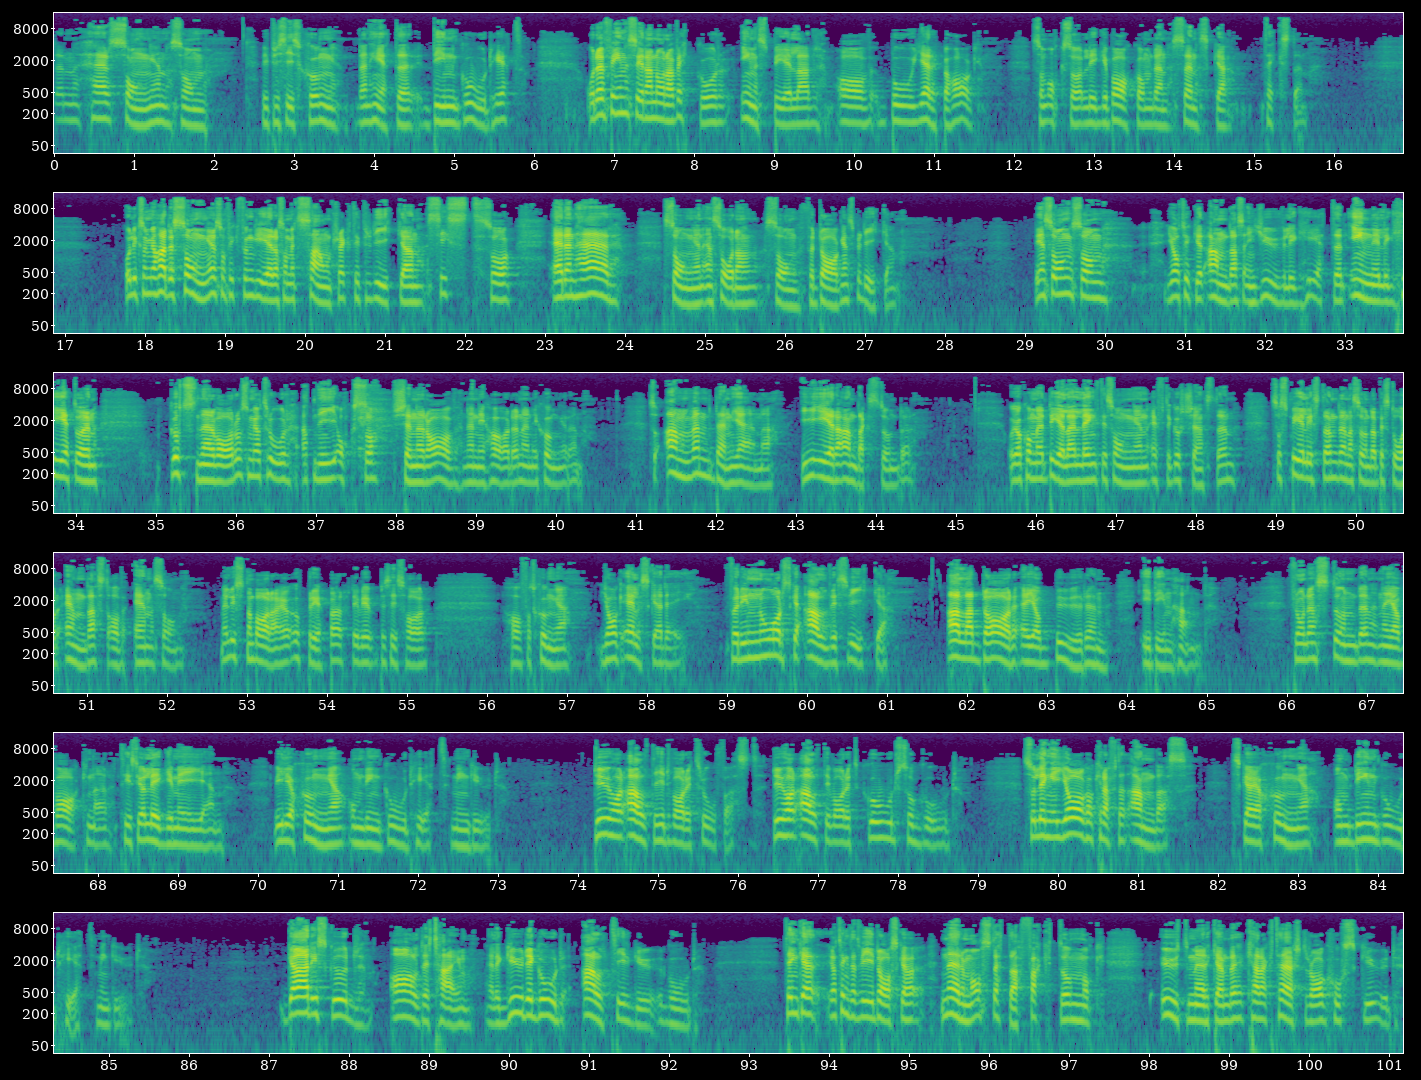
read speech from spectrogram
Den här sången som vi precis sjöng, den heter Din godhet. Och den finns sedan några veckor inspelad av Bo Järpehag, som också ligger bakom den svenska texten. Och liksom jag hade sånger som fick fungera som ett soundtrack till predikan sist, så är den här sången en sådan sång för dagens predikan. Det är en sång som jag tycker andas en ljuvlighet, en innerlighet och en gudsnärvaro som jag tror att ni också känner av när ni hör den, när ni sjunger den. Så använd den gärna i era andaktsstunder. Och jag kommer dela en länk till sången efter gudstjänsten. Så spellistan denna söndag består endast av en sång. Men lyssna bara, jag upprepar det vi precis har, har fått sjunga. Jag älskar dig. För din nåd ska aldrig svika. Alla dagar är jag buren i din hand. Från den stunden när jag vaknar tills jag lägger mig igen vill jag sjunga om din godhet, min Gud. Du har alltid varit trofast. Du har alltid varit god, så god. Så länge jag har kraft att andas ska jag sjunga om din godhet, min Gud. God is good all the time. Eller Gud är god, alltid god. Tänk, jag tänkte att vi idag ska närma oss detta faktum och utmärkande karaktärsdrag hos Gud.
